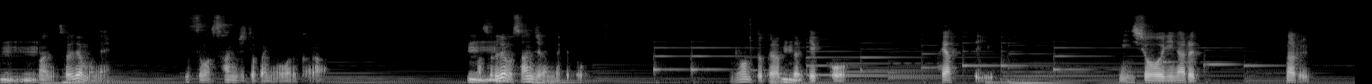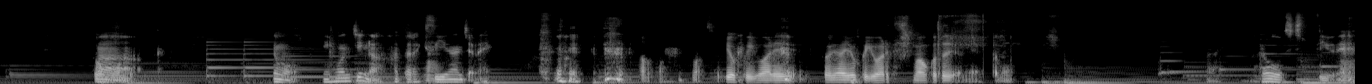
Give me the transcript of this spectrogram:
うんうん。まあそれでもね、いつも3時とかに終わるから、うんうんまあそれでも3時なんだけど、日本と比べたら結構早っていう印象になる、なる？と思うまあ、でも、日本人が働きすぎなんじゃない、あまあ、よく言われ、それはよく言われてしまうことだよね、やっぱね。労使っていうね、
